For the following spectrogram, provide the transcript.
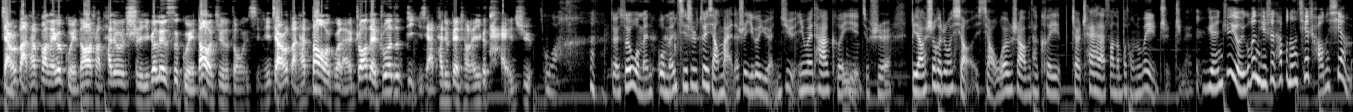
假如把它放在一个轨道上，它就是一个类似轨道剧的东西。你假如把它倒过来装在桌子底下，它就变成了一个台锯。哇。对，所以我们我们其实最想买的是一个圆锯，因为它可以就是比较适合这种小小 workshop，它可以就拆下来放到不同的位置之类的。圆锯有一个问题是它不能切长的线嘛，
